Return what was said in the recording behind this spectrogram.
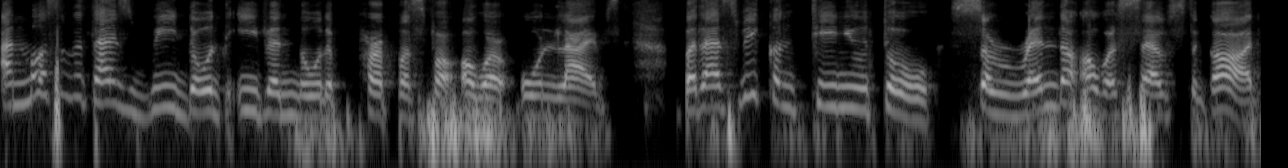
And most of the times, we don't even know the purpose for our own lives. But as we continue to surrender ourselves to God,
